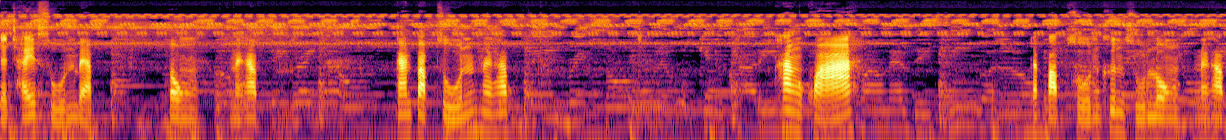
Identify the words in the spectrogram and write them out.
จะใช้ศูนย์แบบตรงนะครับ การปรับศูนย์นะครับ ข้างขวา จะปรับศูนย์ขึ้นศูนย์ลงนะครับ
